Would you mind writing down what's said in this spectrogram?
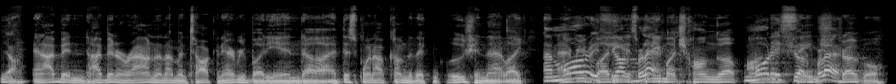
Yeah. and I've been I've been around and I've been talking to everybody, and uh, at this point, I've come to the conclusion that like And more if everybody is pretty much hung up More on the if you are same black. struggle.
